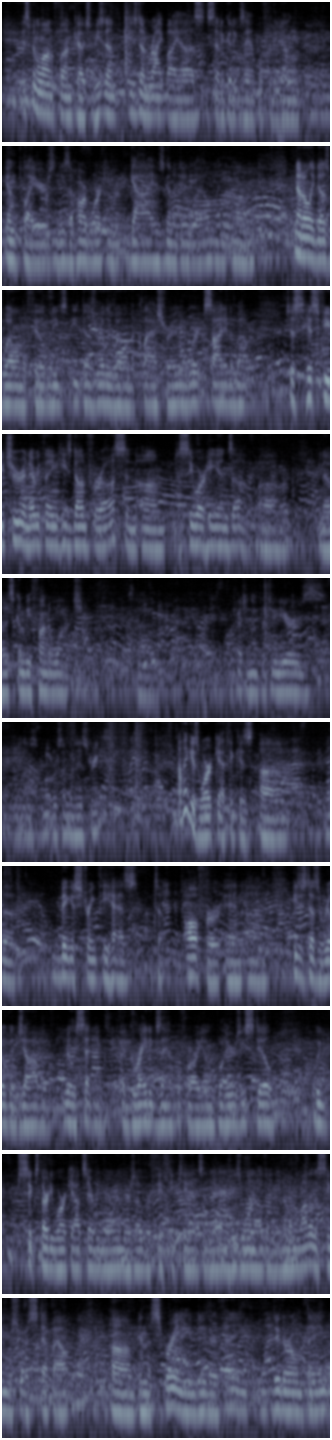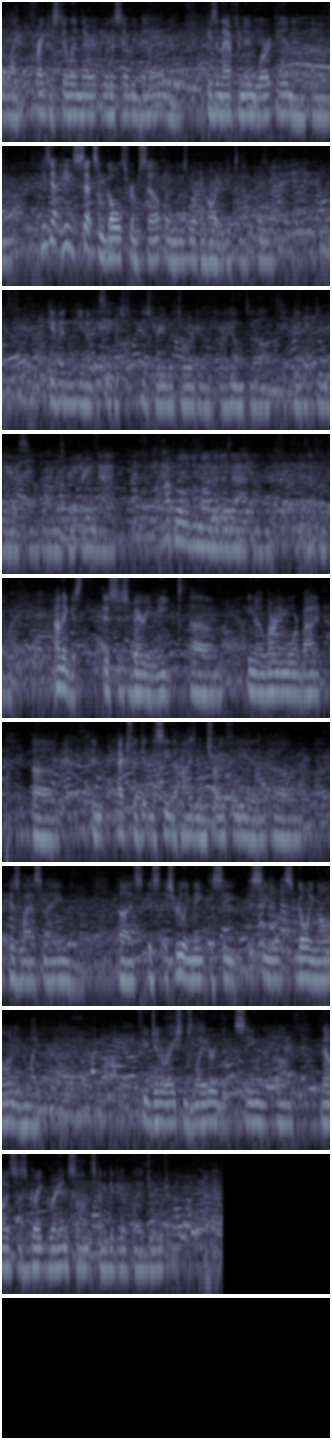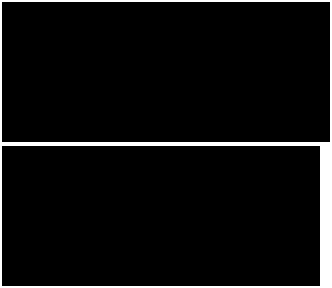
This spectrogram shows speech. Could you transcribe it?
It's been a lot of fun coaching. He's done he's done right by us and set a good example for the young young players. And he's a hardworking guy who's going to do well. And um, not only does well on the field, but he's, he does really well in the classroom. We're excited about just his future and everything he's done for us, and um, to see where he ends up. Um, you know, it's going to be fun to watch. So, coaching him for two years, what were some of his strengths? I think his work ethic is um, the biggest strength he has to offer, and um, he just does a real good job of really setting a, a, great example for our young players. He's still we 6:30 workouts every morning. There's over 50 kids in there, and he's one of them. You know, and a lot of the seniors sort of step out um, in the spring and do their thing, do their own thing. But like Frankie's still in there with us every day, and he's in the afternoon working, and um, he's got, he set some goals for himself, and he's working hard to get to that point given you know the secret history with Georgia, for him to, be able to do this and join his great granddad, how cool of a moment is that? Um, is that I think it's it's just very neat. Um, you know, learning more about it uh, and actually getting to see the Heisman Trophy and um, his last name. And, uh, it's, it's, it's really neat to see to see what's going on and like few generations later that seeing that um, now it's his great grandson that's going to get to go play at Georgia.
